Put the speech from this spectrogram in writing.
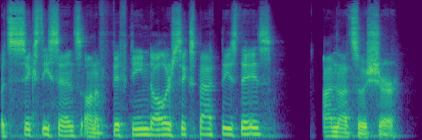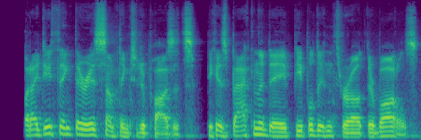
but 60 cents on a $15 six pack these days, I'm not so sure. But I do think there is something to deposits because back in the day, people didn't throw out their bottles.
